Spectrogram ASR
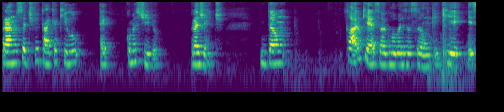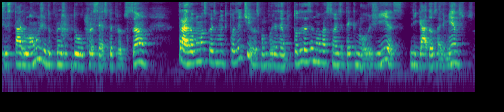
para nos certificar que aquilo é comestível pra gente. Então, claro que essa globalização e que esse estar longe do, do processo de produção traz algumas coisas muito positivas, como por exemplo, todas as inovações e tecnologias ligadas aos alimentos,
